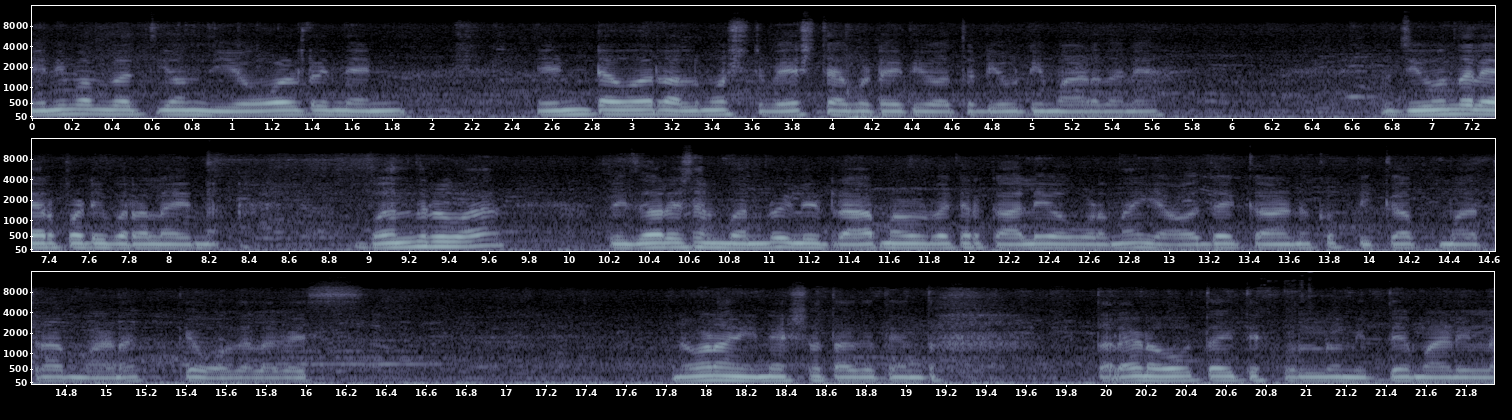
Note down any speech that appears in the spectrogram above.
ಮಿನಿಮಮ್ ಇವತ್ತು ಒಂದು ಏಳರಿಂದ ಎಂಟು ಎಂಟು ಅವರ್ ಆಲ್ಮೋಸ್ಟ್ ವೇಸ್ಟ್ ಆಗ್ಬಿಟ್ಟೈತಿ ಇವತ್ತು ಡ್ಯೂಟಿ ಮಾಡ್ದಾನೆ. ಜೀವನದಲ್ಲಿ ಏರ್ಪೋರ್ಟಿಗೆ ಬರಲ್ಲ ಇನ್ನು. ಬಂದರೂ ರಿಸರ್ವೇಷನ್ ಬಂದರು, ಇಲ್ಲಿ ಡ್ರಾಪ್ ಮಾಡ್ಬಿಡ್ಬೇಕಾದ್ರೆ ಖಾಲಿ ಹೋಗ್ಬಿಡೋಣ. ಯಾವುದೇ ಕಾರಣಕ್ಕೂ ಪಿಕಪ್ ಮಾತ್ರ ಮಾಡೋಕ್ಕೆ ಹೋಗಲ್ಲ ಗೈಸ್ ನೋಡೋಣ ಇನ್ನೆಷ್ಟೊತ್ತಾಗುತ್ತೆ ಅಂತ. ತಲೆನೋವು ಹೋಗ್ತೈತೆ ಫುಲ್ಲು ನಿದ್ದೆ ಮಾಡಿಲ್ಲ.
